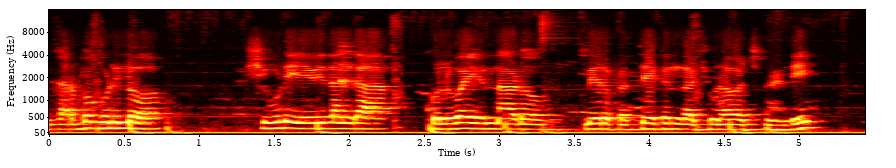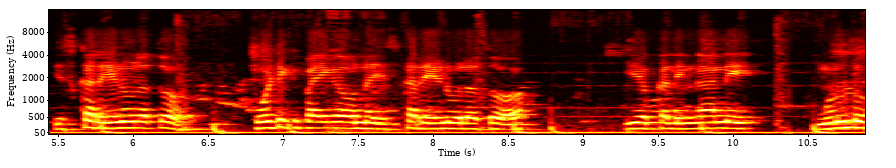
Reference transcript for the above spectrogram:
గర్భగుడిలో శివుడు ఏ విధంగా కొలువై ఉన్నాడో మీరు ప్రత్యేకంగా చూడవచ్చునండి. ఇసుక రేణువులతో కోటికి పైగా ఉన్న ఇసుక రేణువులతో ఈ యొక్క లింగాన్ని మునులు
